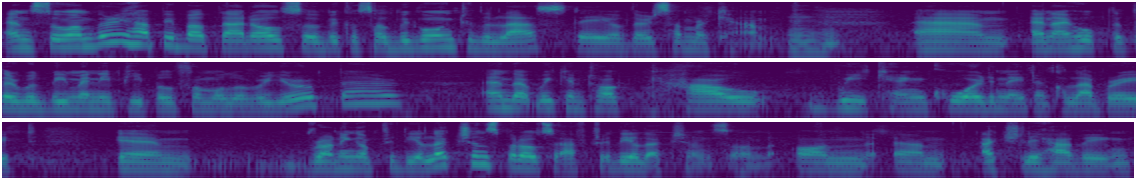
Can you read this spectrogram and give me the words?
And so I'm very happy about that also because I'll be going to the last day of their summer camp. Mm -hmm. um, and I hope that there will be many people from all over Europe there and that we can talk how we can coordinate and collaborate um, running up to the elections, but also after the elections on, on um, actually having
